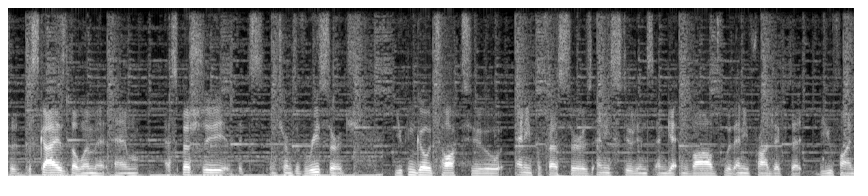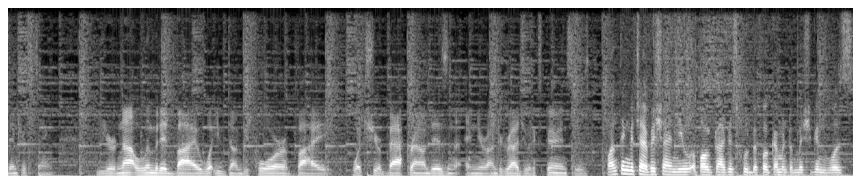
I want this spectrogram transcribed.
The, the sky is the limit, and especially if it's in terms of research, you can go talk to any professors, any students, and get involved with any project that you find interesting. You're not limited by what you've done before, by what your background is and, and your undergraduate experiences. One thing which I wish I knew about graduate school before coming to Michigan was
